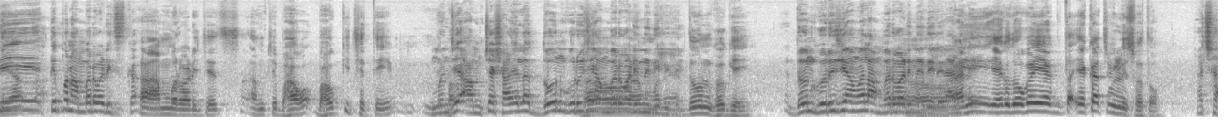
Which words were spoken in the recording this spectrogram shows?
ते ते- ते पण अंबरवाडीचेच का? हा, आंबरवाडीचेच आमचे भाव भावकीचे ते म्हणजे आमच्या शाळेला दोन गुरुजी अंबरवाडीने दिलेले. दोन घुगे दोन गुरुजी आम्हाला अंबरवाडीने दिलेले. आणि आणि एक दोघं एकदा एकाच वेळेस होतो. अच्छा.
